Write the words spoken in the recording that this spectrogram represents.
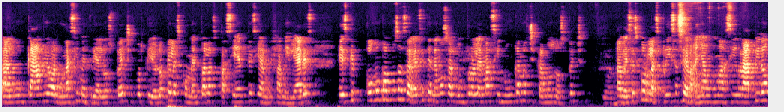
algún cambio o alguna simetría en los pechos, porque yo lo que les comento a las pacientes y a mis familiares es que cómo vamos a saber si tenemos algún problema si nunca nos checamos los pechos. A veces por las prisas se baña uno así rápido,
